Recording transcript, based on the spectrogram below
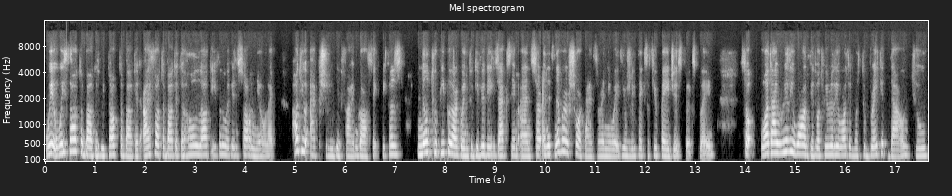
we we thought about it, we talked about it. I thought about it a whole lot, even with insomnio. Like, how do you actually define Gothic? Because no two people are going to give you the exact same answer, and it's never a short answer anyway. It usually takes a few pages to explain. So, what I really wanted, what we really wanted, was to break it down to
